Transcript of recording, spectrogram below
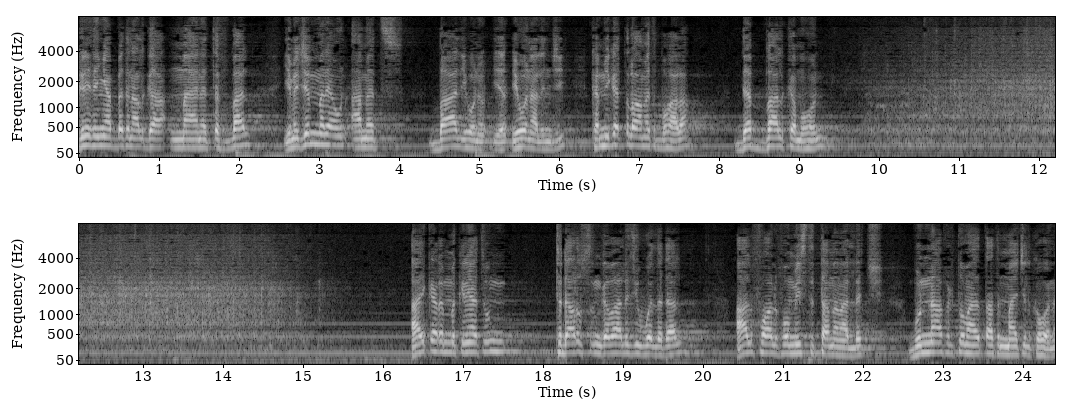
ግን የተኛበትን አልጋ የማያነጥፍ ባል የመጀመሪያውን ዓመት ባል ይሆናል እንጂ ከሚቀጥለው ዓመት በኋላ ደባል ከመሆን አይቀርም። ምክንያቱም ውስጥ ስንገባ ልጅ ይወለዳል። አልፎ አልፎ ሚስት ትታመማለች። ቡና አፍልቶ ማጠጣት የማይችል ከሆነ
